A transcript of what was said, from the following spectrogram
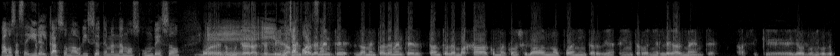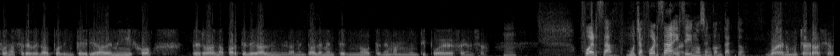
Vamos a seguir el caso, Mauricio. Te mandamos un beso. Bueno, muchas eh, gracias. Sí, lamentablemente, lamentablemente, tanto la Embajada como el Consulado no pueden intervenir legalmente. Así que ellos lo único que pueden hacer es velar por la integridad de mi hijo, pero en la parte legal, lamentablemente, no tenemos ningún tipo de defensa. Mm. Fuerza, mucha fuerza y seguimos en contacto. Bueno, muchas gracias.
